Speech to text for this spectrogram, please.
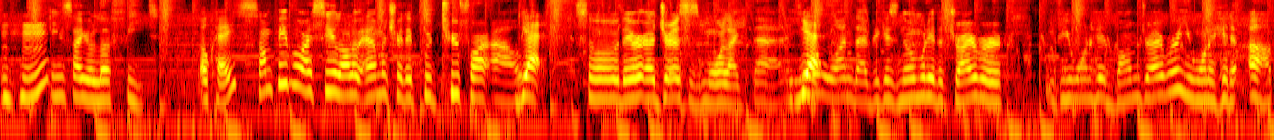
Mm-hmm. inside your left feet. Okay. Some people I see a lot of amateur they put too far out. Yes. So their address is more like that. You Yes. don't want that because normally the driver, if you want to hit bomb driver, you want to hit it up.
